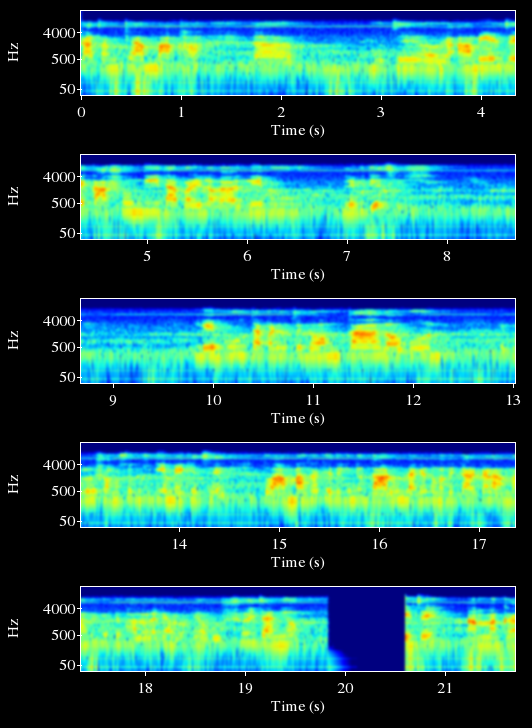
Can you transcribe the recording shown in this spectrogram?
কাঁচা মিঠে আম মাখা হচ্ছে আমের যে কাসুন্দি, তারপরে লেবু লেবু দিয়েছিস? লেবু, তারপরে হচ্ছে লঙ্কা, লবণ, এগুলো সমস্ত কিছু দিয়ে মেখেছে। তো আম মাখা খেতে কিন্তু দারুণ লাগে। তোমাদের কার কার আম মাখা খেতে ভালো লাগে আমাকে অবশ্যই জানিও। এই যে আম মাখা।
